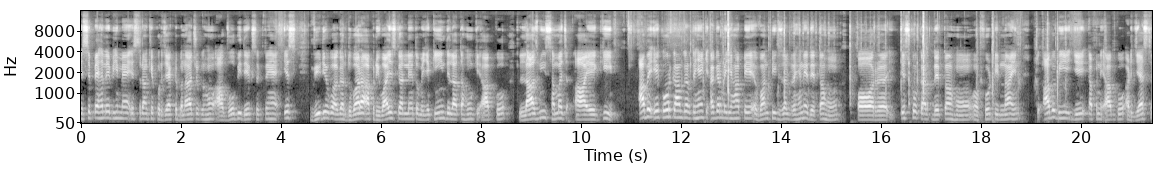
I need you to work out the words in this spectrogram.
इससे पहले भी मैं इस तरह के प्रोजेक्ट बना चुका हूँ। आप वो भी देख सकते हैं। इस वीडियो को अगर दोबारा आप रिवाइज़ कर लें तो मैं यकीन दिलाता हूँ कि आपको लाजमी समझ आएगी। अब एक और काम करते हैं कि अगर मैं यहाँ पे वन पिक्सल रहने देता हूँ और इसको कर देता हूँ फोर्टी नाइन तो अब भी ये अपने आप को एडजस्ट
